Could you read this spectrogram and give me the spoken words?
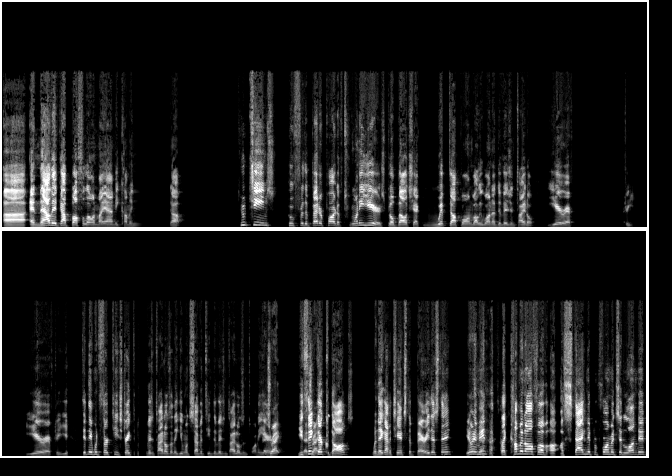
Uh, and now they've got Buffalo and Miami coming up. Two teams who, for the better part of 20 years, Bill Belichick whipped up on while he won a division title year after year after year. Didn't they win 13 straight division titles? I think he won 17 division titles in 20 years. That's right. You That's think right. they're dogs when they got a chance to bury this thing? You know what I mean? like coming off of a, a, stagnant performance in London,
